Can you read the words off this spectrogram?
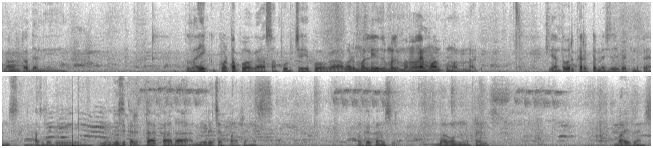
ఎలా అంటారు దాన్ని? లైక్ కొట్టపోగా సపోర్ట్ చేయపోగా వాడు మళ్ళీ ఎదురు మళ్ళీ మనల్నే మానుకోమంటున్నాడు. ఇది ఎంతవరకు కరెక్టా మెసేజ్ పెట్టండి ఫ్రెండ్స్ అసలుకి ఇది చేసి కరెక్టా కాదా? మీరే చెప్పాలి ఫ్రెండ్స్ ఓకే ఫ్రెండ్స్ బాగుంది ఫ్రెండ్స్ బాయ్ ఫ్రెండ్స్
